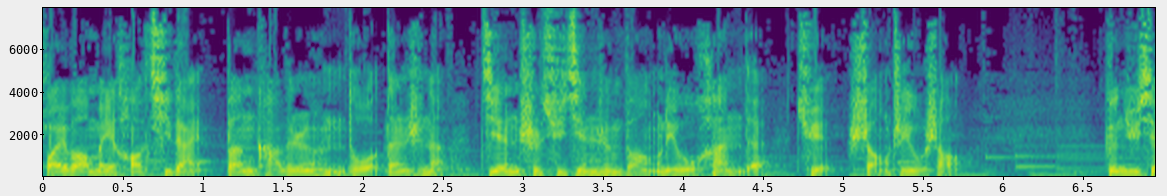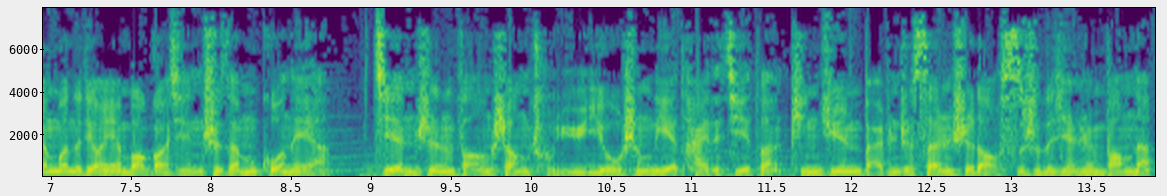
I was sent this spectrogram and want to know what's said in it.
怀抱美好期待办卡的人很多，但是呢，坚持去健身房流汗的却少之又少。根据相关的调研报告显示，咱们国内啊，健身房尚处于优胜劣汰的阶段，平均百分之三十到四十的健身房呢，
